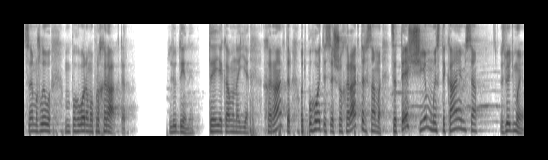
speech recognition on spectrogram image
це, можливо, ми поговоримо про характер людини, те, яка вона є. Характер, от погодьтеся, що характер саме це те, з чим ми стикаємося з людьми.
